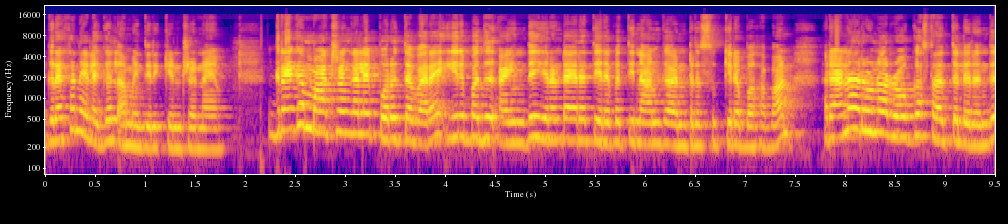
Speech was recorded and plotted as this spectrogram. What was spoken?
கிரக நிலைகள் அமைந்திருக்கின்றன. கிரக மாற்றங்களை பொறுத்தவரை இருபது ஐந்து இரண்டாயிரத்தி இருபத்தி நான்கு அன்று சுக்கிர பகவான் ரணருண ரோகஸ்தனத்திலிருந்து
